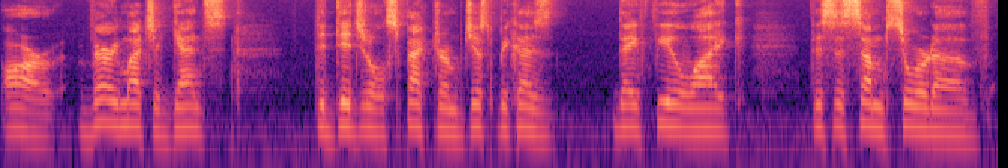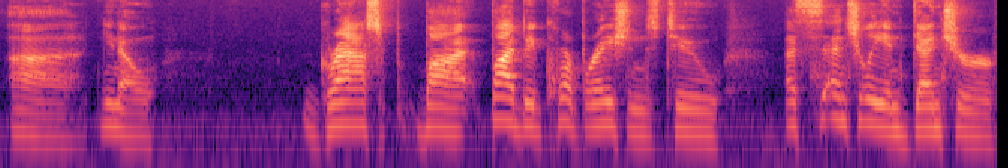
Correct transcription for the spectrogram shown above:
are very much against the digital spectrum just because they feel like this is some sort of uh, you know grasp by by big corporations to essentially indenture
